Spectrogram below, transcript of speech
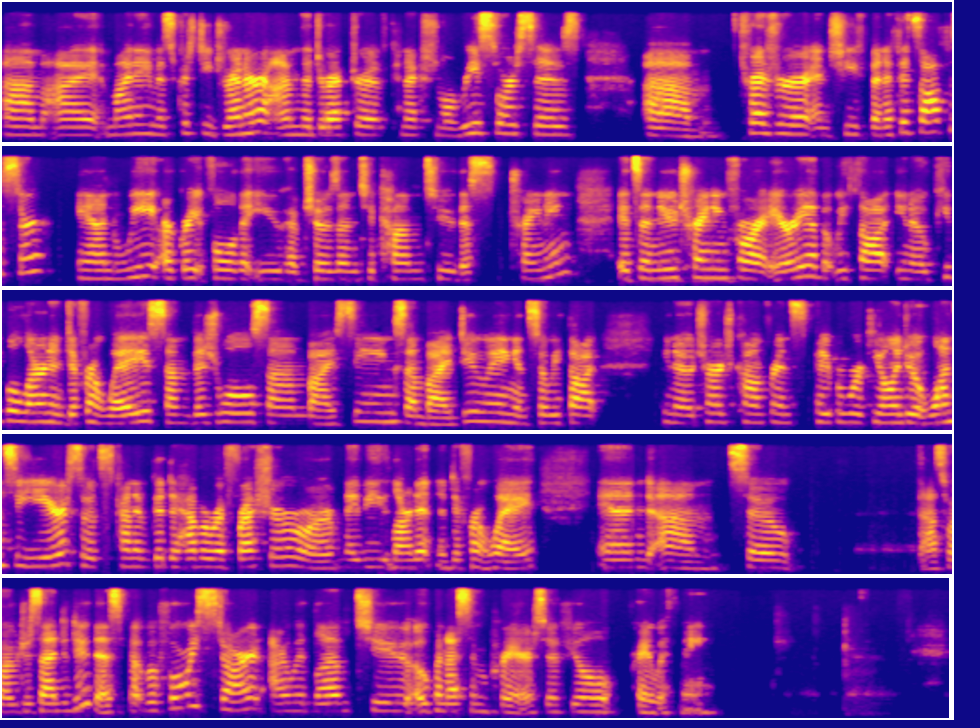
Um, I, my name is Christy Drenner. I'm the Director of Connectional Resources, um, Treasurer and Chief Benefits Officer. And we are grateful that you have chosen to come to this training. It's a new training for our area, but we thought, you know, people learn in different ways, some visual, some by seeing, some by doing. And so we thought, you know, charge conference paperwork, you only do it once a year. So it's kind of good to have a refresher or maybe learn it in a different way. And um, so that's why we decided to do this. But before we start, I would love to open us in prayer. So if you'll pray with me.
